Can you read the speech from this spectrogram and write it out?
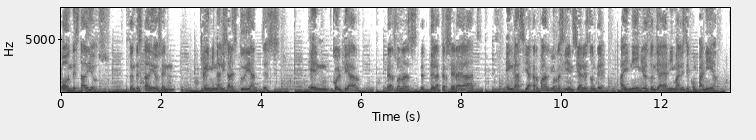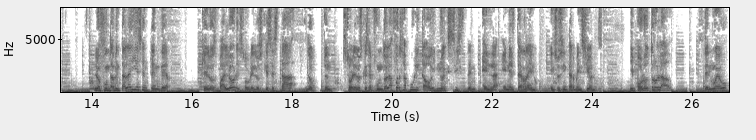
¿O dónde está Dios? ¿Dónde está Dios? En criminalizar estudiantes, en golpear personas de, la tercera edad, en gasear barrios residenciales donde hay niños, donde hay animales de compañía. Lo fundamental ahí es entender que los valores sobre los que se está sobre los que se fundó la fuerza pública hoy no existen en la en el terreno en sus intervenciones y por otro lado de nuevo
